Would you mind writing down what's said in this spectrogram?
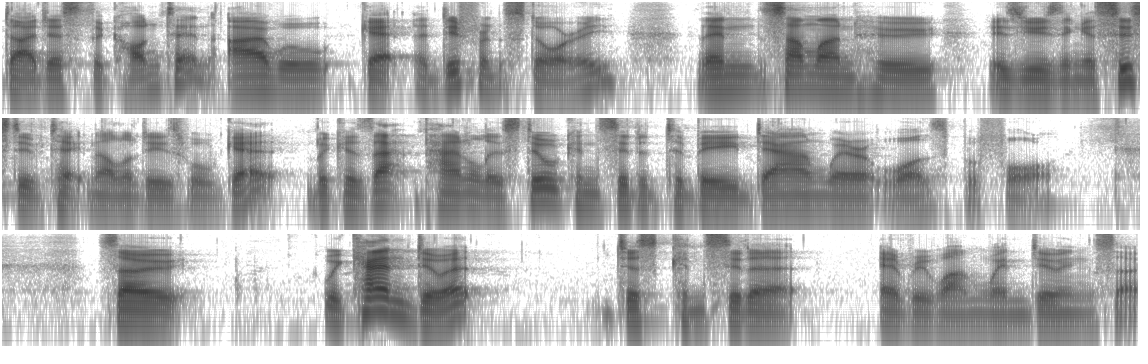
digest the content, I will get a different story than someone who is using assistive technologies will get because that panel is still considered to be down where it was before. So we can do it, just consider everyone when doing so.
